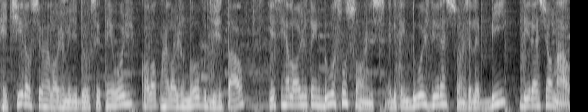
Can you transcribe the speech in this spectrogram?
retira o seu relógio medidor que você tem hoje, coloca um relógio novo digital e esse relógio tem duas funções. Ele tem duas direções, ele é bidirecional.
